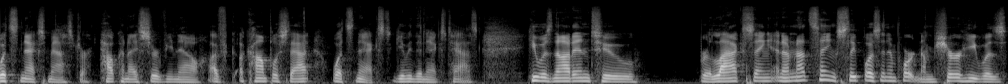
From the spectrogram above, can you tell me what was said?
What's next, Master? How can I serve you now? I've accomplished that. What's next? Give me the next task. He was not into relaxing, and I'm not saying sleep wasn't important. I'm sure he was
